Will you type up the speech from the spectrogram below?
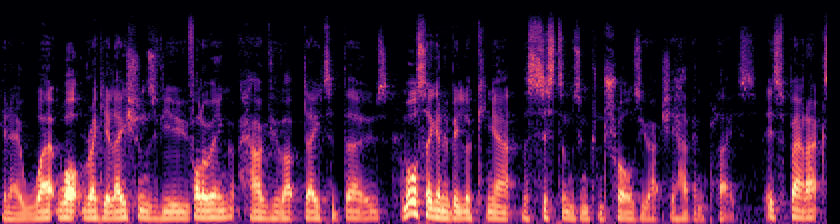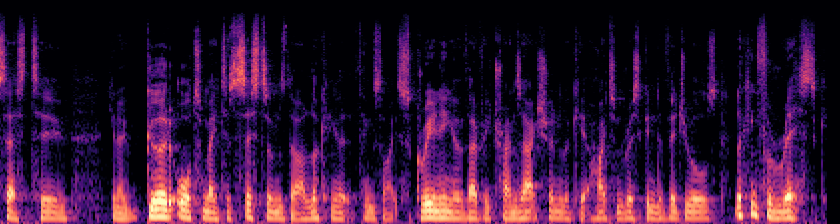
you know, what, regulations are you following, how have you updated those. I'm also going to be looking at the systems and controls you actually have in place. It's about access to you know, good automated systems that are looking at things like screening of every transaction, looking at heightened risk individuals, looking for risk.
